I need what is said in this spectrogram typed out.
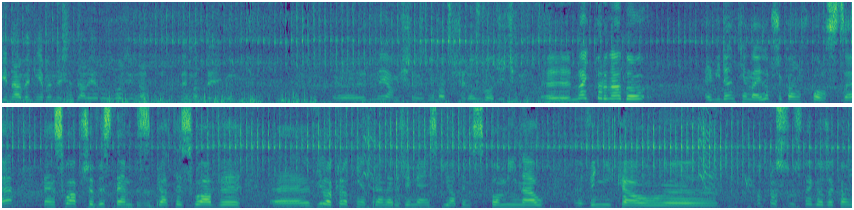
i nawet nie będę się dalej rozwodził na temat tej gonitwy. E, No ja myślę, że nie ma co się rozwodzić. E, Night Tornado ewidentnie najlepszy koń w Polsce. Ten słabszy występ z Bratysławy, e, wielokrotnie trener Ziemiański o tym wspominał, wynikał po prostu z tego, że koń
